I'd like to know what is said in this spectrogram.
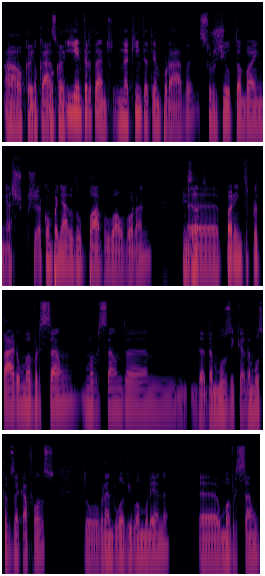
Ah, ok. No caso. Okay. E entretanto, na quinta temporada, surgiu também, acho que acompanhada do Pablo Alboran, uh, para interpretar uma versão, uma versão da, da, da, música, da música do Zeca Afonso, do Grande La Vila Morena. Uh, uma versão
